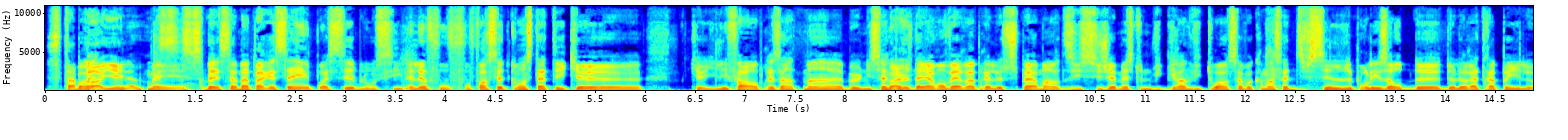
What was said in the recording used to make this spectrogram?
C'est à, brailler, là, mais... Ben, ça m'apparaissait impossible aussi, mais là, faut, faut forcer de constater que euh, qu'il est fort présentement, euh, Bernie Sanders. D'ailleurs, on verra après le super mardi, si jamais c'est une grande victoire, ça va commencer à être difficile pour les autres de, de le rattraper. Là.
